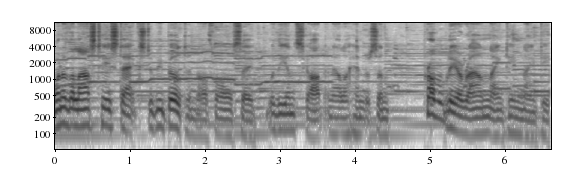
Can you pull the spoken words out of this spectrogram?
One of the last haystacks to be built in North Ronaldsay with Ian Scott and Ella Henderson, probably around 1990.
